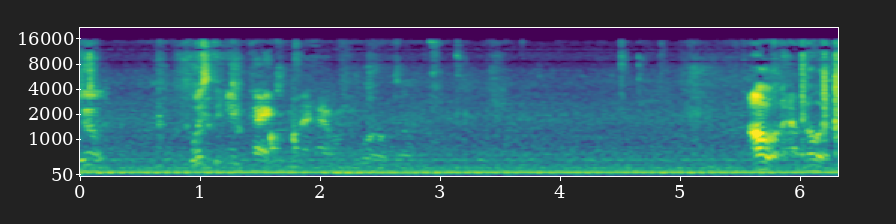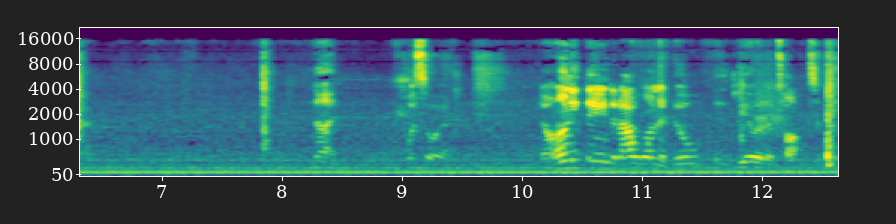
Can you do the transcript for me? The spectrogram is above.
Yo, what's the impact you want to have on the world, bro? I don't want to have no impact. None whatsoever. The only thing that I want to do is be able to talk to me.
